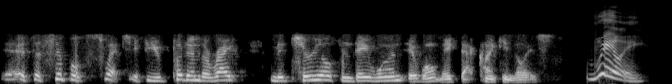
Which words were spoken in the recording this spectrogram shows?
it's a simple switch. If you put in the right material from day one, it won't make that clanky noise. Really?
